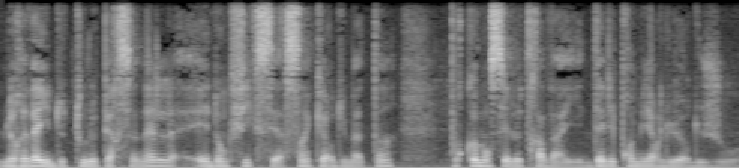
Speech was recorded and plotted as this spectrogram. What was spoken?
Le réveil de tout le personnel est donc fixé à cinq heures du matin pour commencer le travail dès les premières lueurs du jour.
